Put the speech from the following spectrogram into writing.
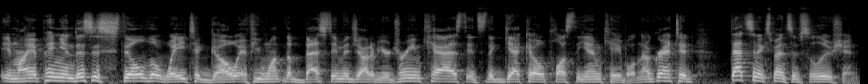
in my opinion, this is still the way to go if you want the best image out of your Dreamcast. It's the Gecko plus the M cable. Now granted, that's an expensive solution.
